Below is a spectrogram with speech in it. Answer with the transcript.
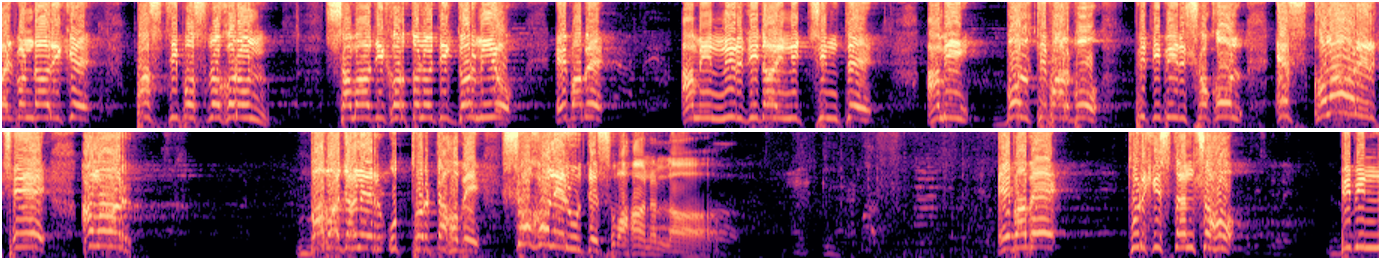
মজবন্ডারিকে পাঁচটি প্রশ্ন করুন। সামাজিক, অর্থনৈতিক, ধর্মীয়, এভাবে আমি নির্দ্বিধায়, নিশ্চিন্তে আমি বলতে পারব। পৃথিবীর সকল স্কলারের চেয়ে আমার বাবাজানের উত্তরটা হবে সকলের ঊর্ধ্বে সোহান আল্লাহ এভাবে তুর্কিস্তান সহ বিভিন্ন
